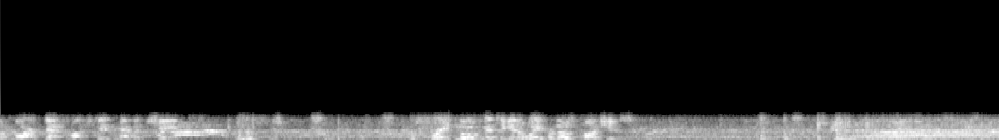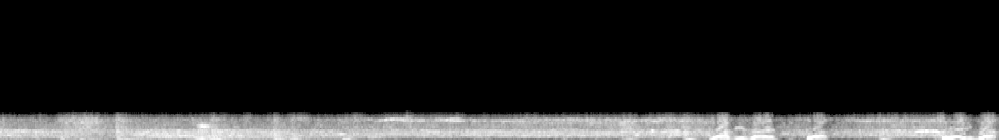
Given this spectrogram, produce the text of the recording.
the mark. That punch didn't have a chance. Great movement to get away from those punches. Block Zion. Block. Me you block.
